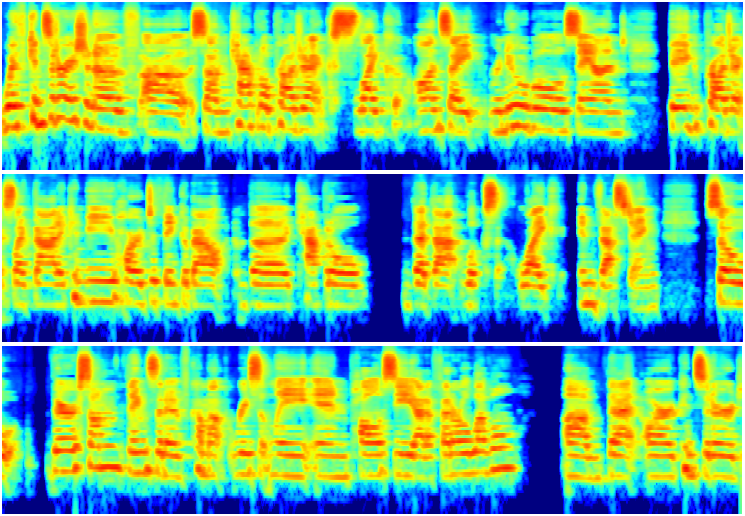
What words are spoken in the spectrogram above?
With consideration of uh, some capital projects like on site renewables and big projects like that, it can be hard to think about the capital that that looks like investing. So, there are some things that have come up recently in policy at a federal level um, that are considered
